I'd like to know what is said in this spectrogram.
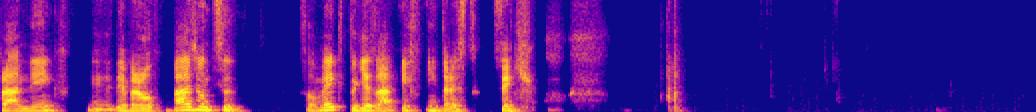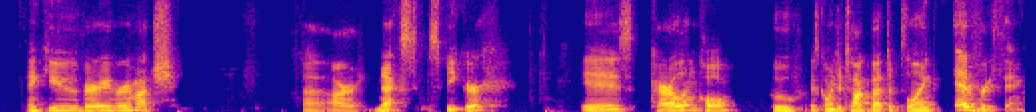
planning uh, develop version two. So make together if interest. Thank you. Thank you very, very much. Uh, our next speaker is Carolyn Cole, who is going to talk about deploying everything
